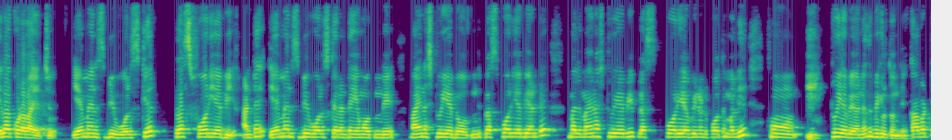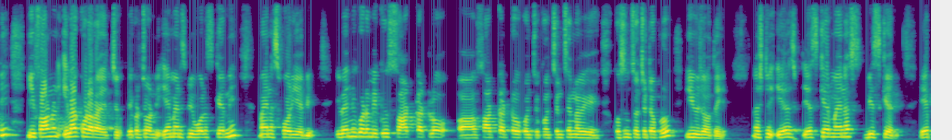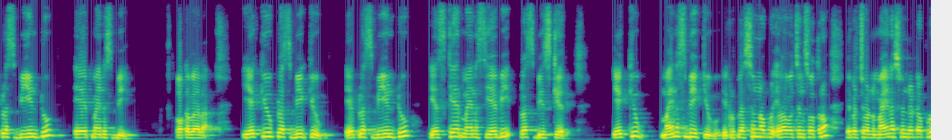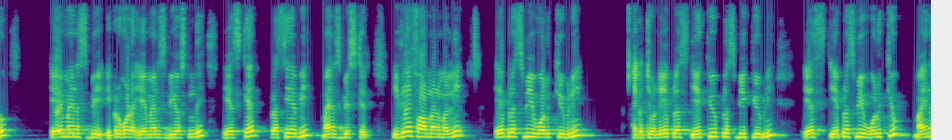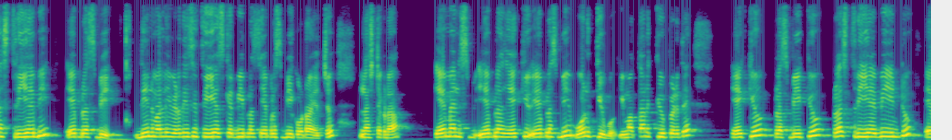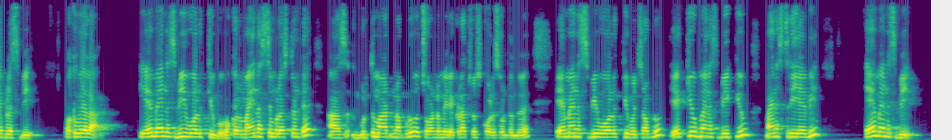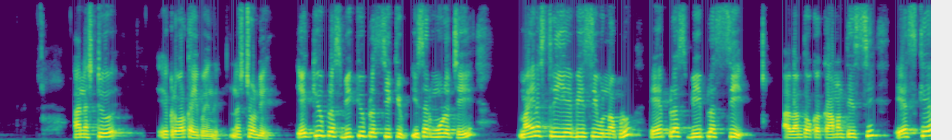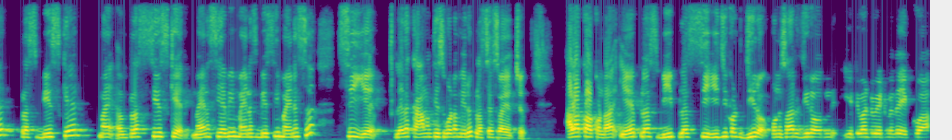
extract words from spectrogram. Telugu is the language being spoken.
ఇలా కూడా రాయొచ్చు. A minus B whole square plus four AB అంటే A minus B whole square అంటే ఏమవుతుంది? మైనస్ టూ ఏబి అవుతుంది. ప్లస్ ఫోర్ ఏబి అంటే మళ్ళీ minus two AB plus four AB నుండి పోతే మళ్ళీ టూ ఏబి అనేది మిగులుతుంది. కాబట్టి ఈ ఫార్ములాని ఇలా కూడా రాయొచ్చు. ఇక్కడ చూడండి ఏ మైనస్ బి హోల్ స్క్వేర్ని మైనస్ ఫోర్ ఏబి. ఇవన్నీ కూడా మీకు షార్ట్ కట్లో షార్ట్ కట్ కొంచెం కొంచెం చిన్న చిన్నవి క్వశ్చన్స్ వచ్చేటప్పుడు యూజ్ అవుతాయి. Next A A square minus B square A plus B into A minus B ఒకవేళ A cube plus B A plus B into A square minus AB plus B square A cube minus B cube ఇక్కడ ప్లస్ ఉన్నప్పుడు ఎలా వచ్చింది సూత్రం? ఇక్కడ చూడండి మైనస్ ఉండేటప్పుడు ఏ మైనస్ బి ఇక్కడ కూడా ఏ మైనస్ బి వస్తుంది. A square plus AB minus B square ఇదే ఫార్ములాని మళ్ళీ ఏ ప్లస్ బి ఓల్ క్యూబ్ని ఇక్కడ చూడండి A plus A cube plus B క్యూబ్ని A A plus B whole cube minus three AB A plus B దీన్ని మళ్ళీ విడదీసి three A square B plus A plus B కూడా రాయొచ్చు. నెక్స్ట్ ఇక్కడ A minus A plus A cube A plus B whole cube ఈ మొత్తానికి క్యూబ్ పెడితే A cube plus B cube plus three AB into A plus B ఒకవేళ A minus B whole cube ఒకవేళ మైనస్ సింబల్ వస్తుంటే ఆ గుర్తు మాడినప్పుడు చూడండి మీరు ఇక్కడ చూసుకోవాల్సి ఉంటుంది. A minus B whole cube వచ్చినప్పుడు A cube minus B cube minus three AB A minus B ఆ నెక్స్ట్ ఇక్కడ వరకు అయిపోయింది. నెక్స్ట్ చూడండి. A cube plus B cube plus C ఈసారి మూడు వచ్చాయి. మైనస్ త్రీ ఏబిసి ఉన్నప్పుడు A plus B plus C అదంతా ఒక కామన్ తీసి A square plus B square my plus C square minus AB minus BC minus CA లేదా కామన్ తీసి కూడా మీరు ప్లస్ ఎస్ రాయొచ్చు. అలా కాకుండా A plus B plus C equal to zero కొన్నిసార్లు జీరో అవుతుంది. ఇటువంటి వీటి మీద ఎక్కువ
